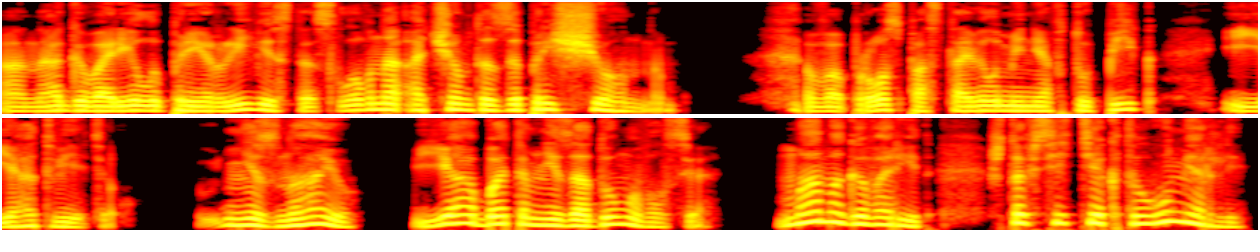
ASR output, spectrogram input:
Она говорила прерывисто, словно о чем-то запрещенном. Вопрос поставил меня в тупик, и я ответил. «Не знаю, я об этом не задумывался. Мама говорит, что все те, кто умерли,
